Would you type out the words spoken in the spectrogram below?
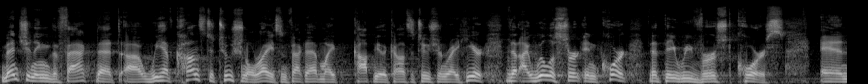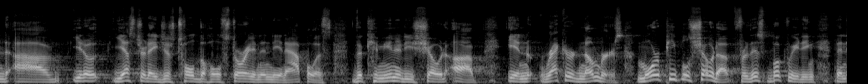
mentioning the fact that uh, we have constitutional rights. In fact, I have my copy of the Constitution right here that I will assert in court that they reversed course. And, uh, you know, yesterday just told the whole story in Indianapolis. The community showed up in record numbers. More people showed up for this book reading than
